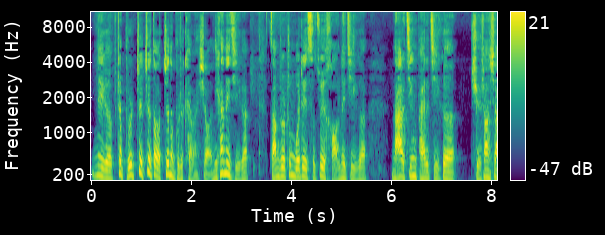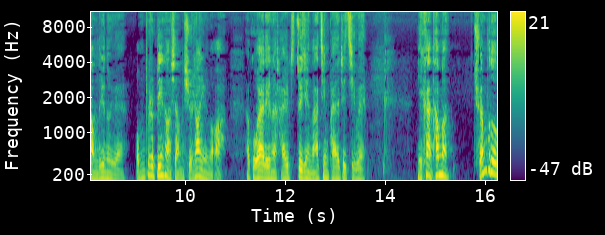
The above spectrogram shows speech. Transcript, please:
那个，这不是这这倒真的不是开玩笑。你看那几个，咱们说中国这次最好那几个拿了金牌的几个。雪上项目的运动员，我们不是冰上项目，雪上运动啊，啊，谷爱凌呢，还有最近拿金牌的这几位，你看他们全部都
